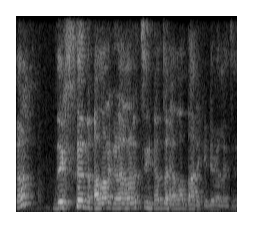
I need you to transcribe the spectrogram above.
হ্যাঁ? দেখছেন, হালার হালার চিনা যায় হালার দাড়ি কেটে ফেলেছে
